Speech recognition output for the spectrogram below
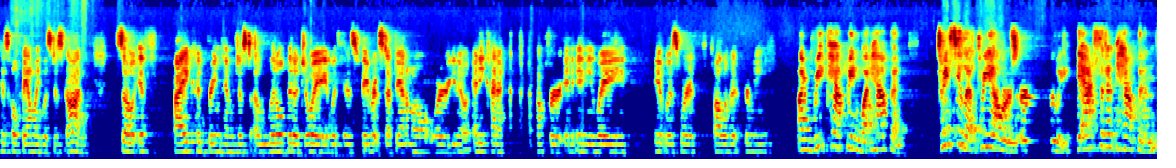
his whole family was just gone. So if I could bring him just a little bit of joy with his favorite stuffed animal or, you know, any kind of comfort in any way, it was worth all of it for me. I'm recapping what happened. Tracy left three hours early. The accident happened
